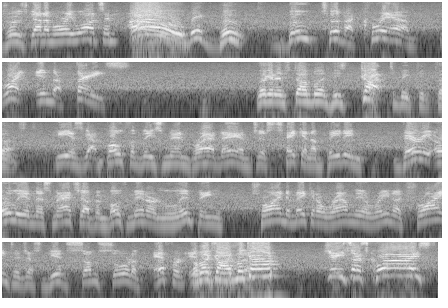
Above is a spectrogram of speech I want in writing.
Drew's got him where he wants him. Oh, big boot! Boot to the crib, right in the face. Look at him stumbling. He's got to be concussed. He has got both of these men, Brad. They have just taken a beating very early in this matchup, and both men are limping, trying to make it around the arena, trying to just give some sort of effort. Oh my God! Look out! Jesus Christ!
